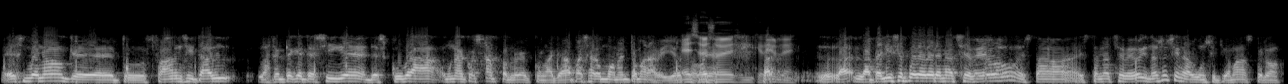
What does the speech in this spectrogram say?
es bueno que tus fans y tal, la gente que te sigue, descubra una cosa con la que va a pasar un momento maravilloso. Eso, eso es increíble. La, peli se puede ver en HBO, está, está en HBO y no sé si en algún sitio más, pero...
